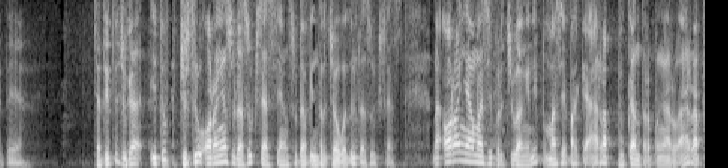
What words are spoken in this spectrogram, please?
Gitu ya. Jadi itu juga itu justru orang yang sudah sukses, yang sudah pinter Jawa itu sudah sukses. Nah orang yang masih berjuang ini masih pakai Arab, bukan terpengaruh Arab,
